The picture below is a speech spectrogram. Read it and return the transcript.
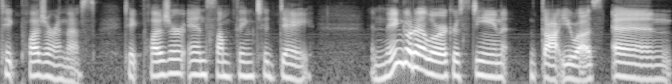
Take pleasure in this. Take pleasure in something today. And then go to laurachristine.us and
